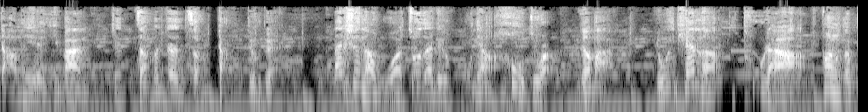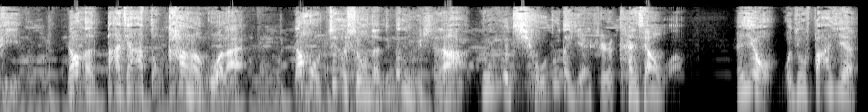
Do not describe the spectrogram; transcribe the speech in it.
长得也一般，这怎么这怎么长，对不对？但是呢，我坐在这个姑娘后座，你知道吧？有一天呢，突然啊放了个屁，然后呢，大家都看了过来，然后这个时候呢，那个女神啊用一个求助的眼神看向我，哎呦，我就发现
